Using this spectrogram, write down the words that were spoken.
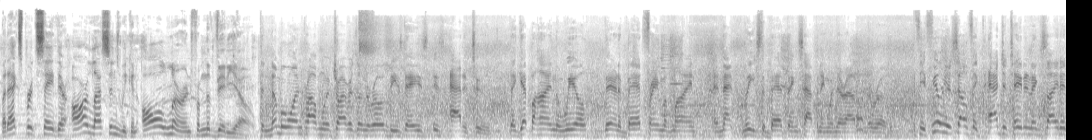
but experts say there are lessons we can all learn from the video. The number one problem with drivers on the road these days is attitude. They get behind the wheel, they're in a bad frame of mind, and that leads to bad things happening when they're out on the road. If you feel yourself agitated and excited,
